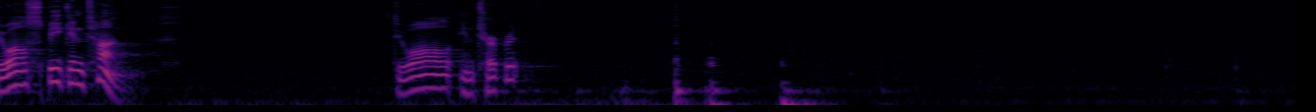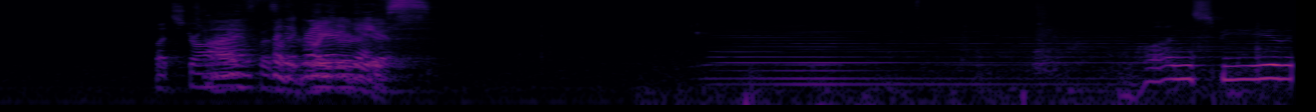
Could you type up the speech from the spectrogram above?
Do all speak in tongues? Do all interpret? But strive for, the, greater gifts. One spirit,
